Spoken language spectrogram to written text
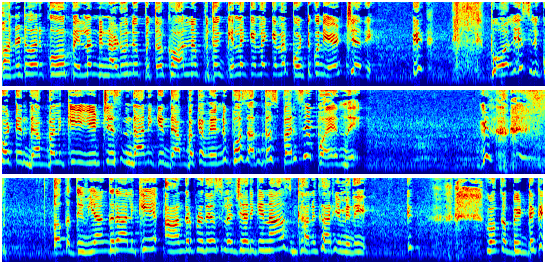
మొన్నటి వరకు పిల్లల్ని నడువు నొప్పితో కాలు నొప్పితో గిల్ల గిల్ల గిల్ల కొట్టుకుని ఏడ్చేది. పోలీసులు కొట్టిన దెబ్బలకి ఈడ్చేసిన దానికి దెబ్బకి వెన్నుపోసి అంత స్పరిసిపోయింది ఒక దివ్యాంగురాలికి ఆంధ్రప్రదేశ్లో జరిగిన ఘనకార్యం ఇది. ఒక బిడ్డకి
